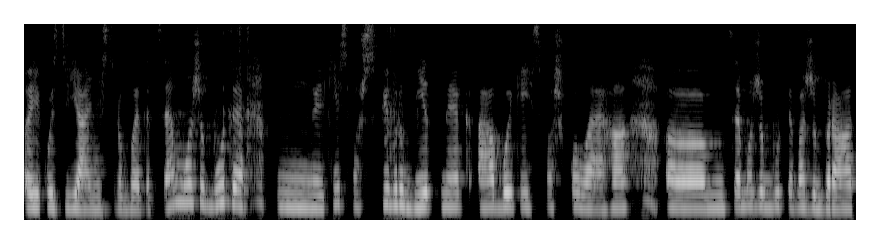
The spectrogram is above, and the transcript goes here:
е, якусь діяльність робити. Це може бути якийсь ваш співробітник або якийсь ваш колега. Ем, Це може бути ваш брат,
